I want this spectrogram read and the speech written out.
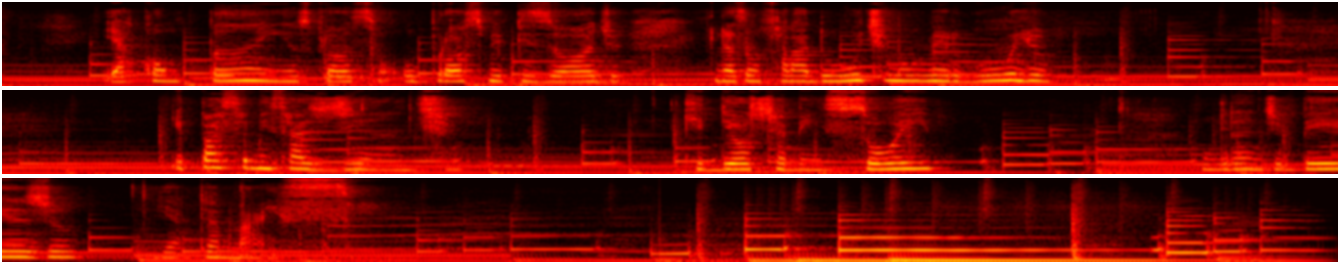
e acompanhe os o próximo episódio que nós vamos falar do último mergulho. E passe a mensagem adiante. Que Deus te abençoe. Um grande beijo e até mais.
